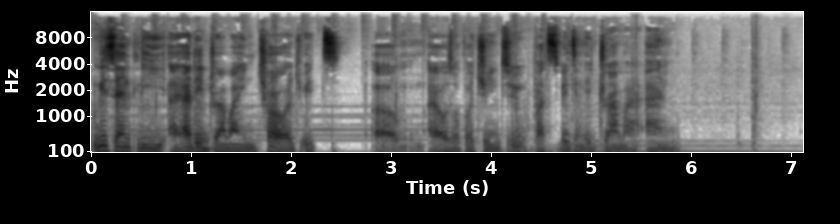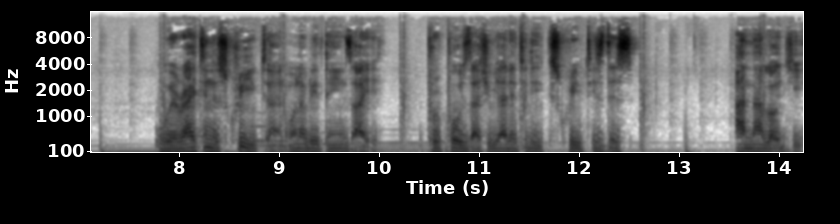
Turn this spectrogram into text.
recently, I had a drama in church with, um, I was opportune to participate in the drama and were writing the script. And one of the things I propose that should be added to the script is this analogy.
